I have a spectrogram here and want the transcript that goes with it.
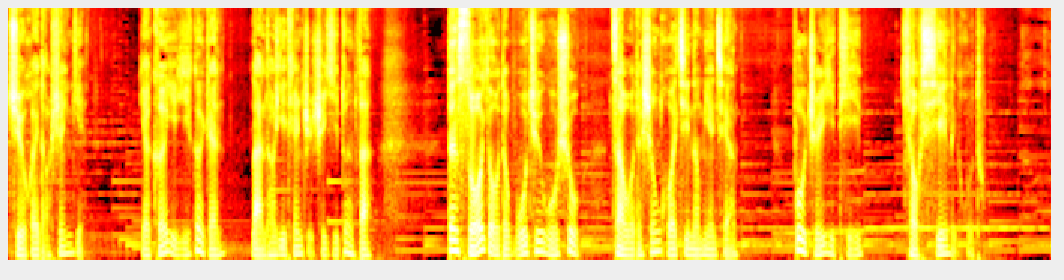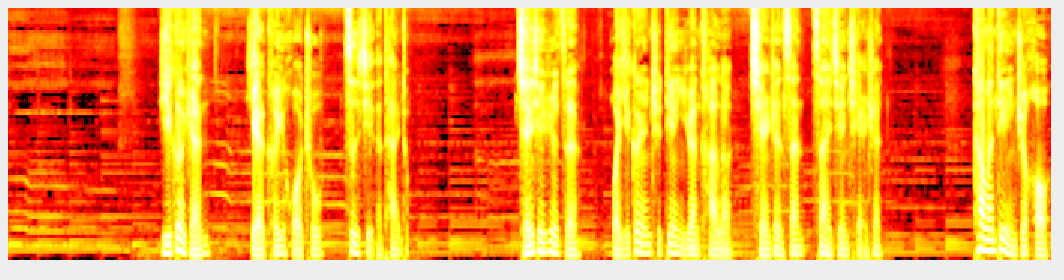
聚会到深夜，也可以一个人。懒到一天只吃一顿饭，但所有的无拘无束，在我的生活技能面前，不值一提，又稀里糊涂。一个人，也可以活出自己的态度。前些日子，我一个人去电影院看了《前任三：再见前任》。看完电影之后，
